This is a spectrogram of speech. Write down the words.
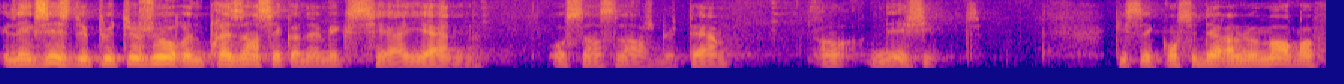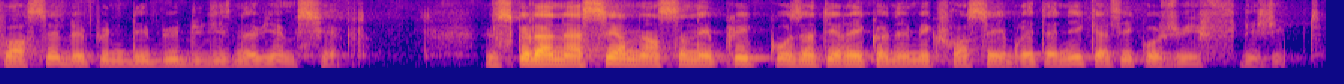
Il existe depuis toujours une présence économique syrienne, au sens large du terme, en Égypte, qui s'est considérablement renforcée depuis le début du XIXe siècle. Jusque-là, Nasser n'en s'en est pris qu'aux intérêts économiques français et britanniques ainsi qu'aux juifs d'Égypte.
